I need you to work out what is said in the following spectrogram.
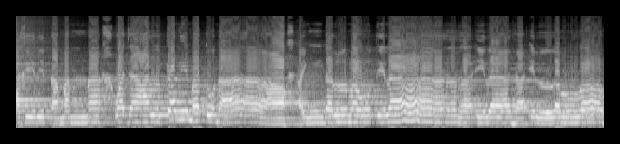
আখিরি তামান্না ওয়াজাল কালিমাতুনা ইনদাল মাউতি লা ইলাহা ইল্লাল্লাহ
